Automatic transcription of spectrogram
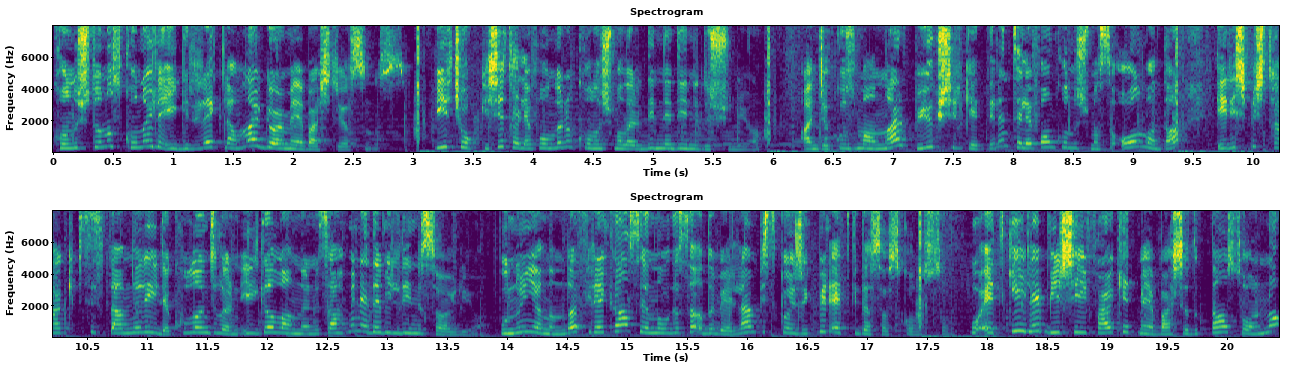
konuştuğunuz konuyla ilgili reklamlar görmeye başlıyorsunuz. Birçok kişi telefonların konuşmaları dinlediğini düşünüyor. Ancak uzmanlar büyük şirketlerin telefon konuşması olmadan gelişmiş takip sistemleriyle kullanıcıların ilgi alanlarını tahmin edebildiğini söylüyor. Bunun yanında frekans yanılgısı adı verilen psikolojik bir etki de söz konusu. Bu etkiyle bir şeyi fark etmeye başladıktan sonra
